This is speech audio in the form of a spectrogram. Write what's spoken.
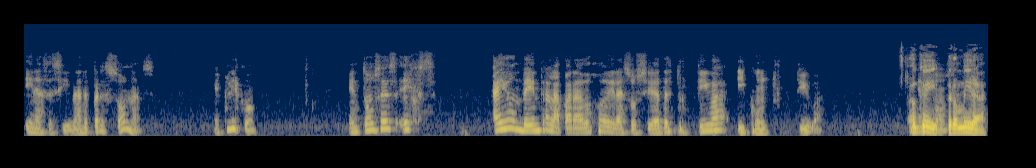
en asesinar personas? ¿Me explico? Entonces es ahí donde entra la paradoja de la sociedad destructiva y constructiva. Ok, Entonces, pero mira,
